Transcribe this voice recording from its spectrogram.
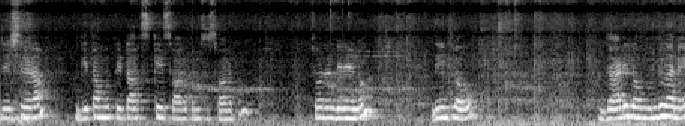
జై శ్రీరామ్. గీతామూర్తి టాక్స్కి స్వాగతం సుస్వాగతం. చూడండి నేను దీంట్లో జాడీలో ముందుగానే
